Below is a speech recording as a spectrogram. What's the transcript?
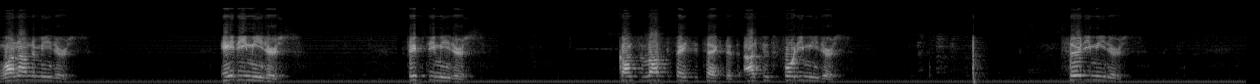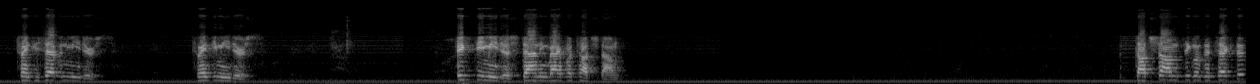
100 meters, 80 meters, 50 meters. Constant velocity phase detected. Altitude 40 meters. 30 meters. 27 meters. 20 meters. 50 meters. Standing by for touchdown. Touchdown signal detected.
